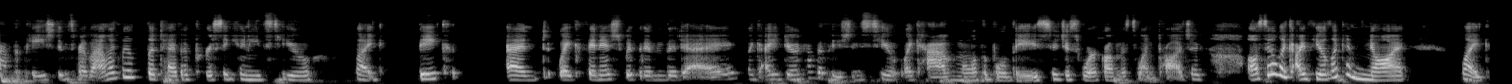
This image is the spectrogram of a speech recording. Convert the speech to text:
have the patience for that. I'm like the, the type of person who needs to like bake and like finish within the day. Like I don't have the patience to like have multiple days to just work on this one project. Also, like I feel like I'm not like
